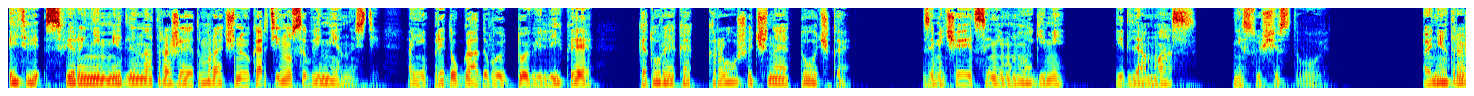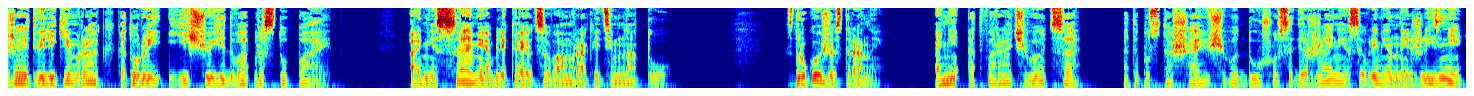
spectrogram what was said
Эти сферы немедленно отражают мрачную картину современности, они предугадывают то великое, которое, как крошечная точка, замечается немногими и для масс не существует. Они отражают великий мрак, который еще едва проступает. Они сами облекаются во мрак и темноту, С другой же стороны, они отворачиваются от опустошающего душу содержания современной жизни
